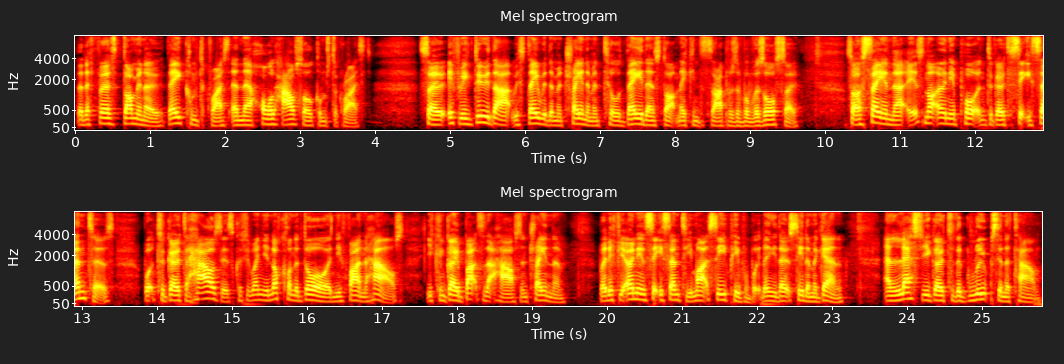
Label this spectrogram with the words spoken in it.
They're the first domino. They come to Christ and their whole household comes to Christ. So if we do that, we stay with them and train them until they then start making disciples of others also. So I was saying that it's not only important to go to city centres, but to go to houses, because when you knock on the door and you find the house, you can go back to that house and train them. But if you're only in city centre, you might see people, but then you don't see them again unless you go to the groups in the town.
